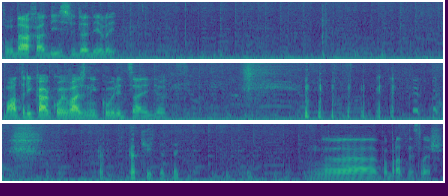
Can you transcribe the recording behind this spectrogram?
Туда ходи, сюда делай. Смотри, какой важный курица идет. Как, как честь отдать? Э, Обратный слэш.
